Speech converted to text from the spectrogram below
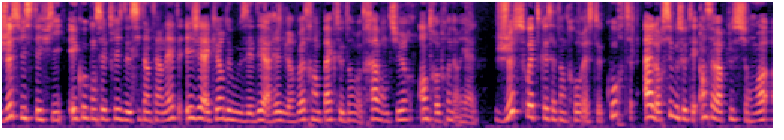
Je suis Stéphie, éco-conceptrice de site internet et j'ai à cœur de vous aider à réduire votre impact dans votre aventure entrepreneuriale. Je souhaite que cette intro reste courte, alors si vous souhaitez en savoir plus sur moi,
